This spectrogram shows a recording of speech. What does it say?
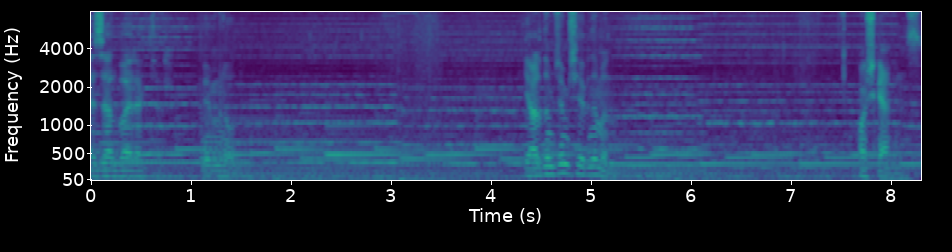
Ezel Bayraktar. Memnun oldum. Yardımcım Şebnem Hanım. Hoş geldiniz.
